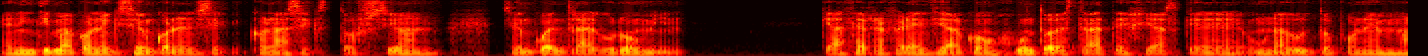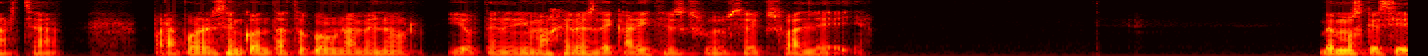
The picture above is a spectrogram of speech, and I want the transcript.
En íntima conexión con, la sextorsión se encuentra el grooming, que hace referencia al conjunto de estrategias que un adulto pone en marcha para ponerse en contacto con una menor y obtener imágenes de caricia sexual de ella. Vemos que si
